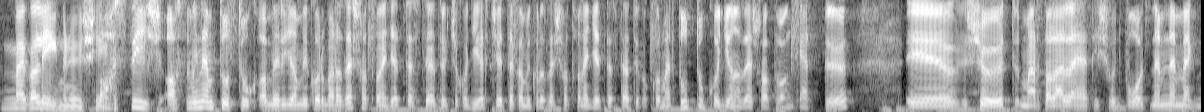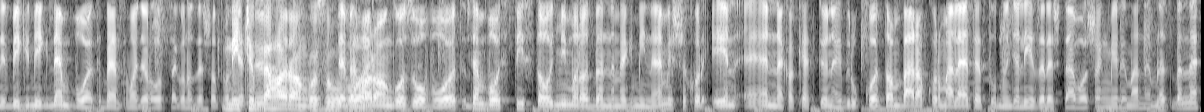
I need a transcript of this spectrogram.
meg a légminőség. Azt is, azt még nem tudtuk, mert ugye amikor már az S61-et teszteltük, csak hogy értsétek, amikor az S61-et teszteltük, akkor már tudtuk, hogy jön az S62, é, sőt, már talán lehet is, hogy volt, nem, nem, meg, még, még nem volt bent Magyarországon az S62. Még csak beharangozó de volt. beharangozó volt. Nem volt tiszta, hogy mi marad benne, meg mi nem, és akkor én ennek a kettőnek drukkoltam, bár akkor már lehetett tudni, hogy a lézeres távolságmérő már nem lesz benne,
